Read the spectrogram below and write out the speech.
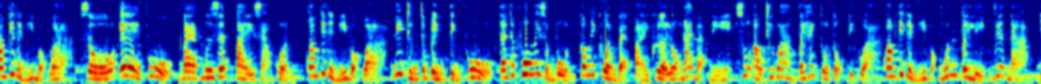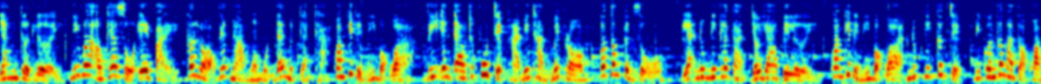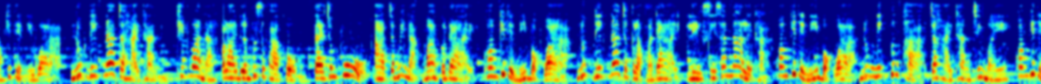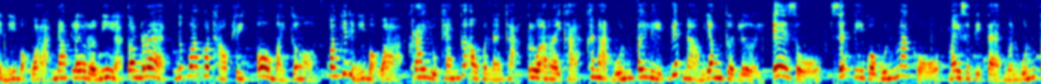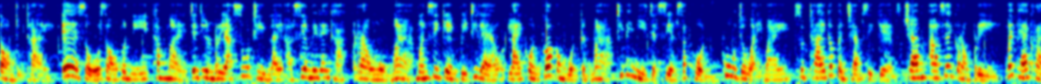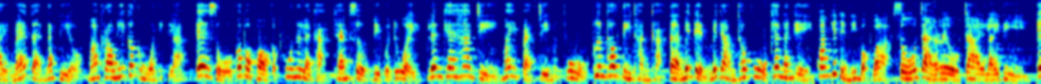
ความคิดเห็นนี้บอกว่าโซเอ ผู้ แบกมือเซตไป 3 คน ความคิดเห็นนี้บอกว่า นี่ถึงจะเป็นติ่งผู้ แต่ถ้าผู้ไม่สมบูรณ์ก็ไม่ควรแบกไปเผื่อลงได้แบบนี้ สู้เอาที่ว่างไปให้ตัวตกดีกว่า ความคิดเห็นนี้บอกวุ้นไปหลีกเวียดนามยังเกิดเลย นี่ว่าเอาแค่โซเอไป ก็หลอกเวียดนามหัวหมุนได้เหมือนกันค่ะ ความคิดเห็นนี้บอกว่า VNL ถ้าผู้เจ็บหายไม่ทันไม่พร้อม ก็ต้องเป็นโส และนุกนิกละกันยาวๆไปเลย ความคิดเห็นนี้บอกว่านุกนิกก็เจ็บ มีคนก็มาตอบความคิดเห็นนี้ว่า นุกนิกน่าจะหายทัน คิดว่านะ ปลายเดือนพฤษภาคม แต่ชมพู่อาจจะไม่หนักมากก็ได้ ความคิดเห็นนี้บอกว่า นุกนิกน่าจะกลับมาได้ลีกซีซั่นหน้าเลยค่ะ ความคิดเห็นนี้บอกว่านุกนิกเพิ่งผ่าจะหายทันใช่ไหม ความคิดเห็นนี้บอกว่านักเลยเหรอเนี่ยตอนแรก นึกว่าข้อเท้าพลิกโอ้ my god ความคิดเห็นนี้บอกว่า ใครอยู่แคมป์ก็เอาคนนั้นค่ะ กลัวอะไรคะขนาดวุ้นไปหลีกเวียดนามยังเกิดเลย เอโซเซตดีกว่าวุ้นมากโข ไม่สติแตกเหมือนวุ้นตอนอยู่ไทย เอโซสองคนนี้ทำไมจะยืนระยะสู้ทีมในอาเซียนไม่ได้คะ เรางงมาก เหมือนซีเกมปีที่แล้ว หลายคนก็กังวลกันมาก ที่ไม่มีเจ็ดเซียนสักคน ผู้จะไหวไหม สุดท้ายก็เป็นแชมป์ซีเกมส์แชมป์อาเซียนกรองปรี ไม่แพ้ใครแม้แต่นัดเดียว มาคราวนี้ก็กังวลอีกละ เอโซก็พอๆกับผู้นั่นแหละค่ะ แถมเสิร์ฟดีกว่าด้วย เล่นแค่ 5G ไม่ 8G เหมือนผู้ เพื่อนเข้าตีทันค่ะ แต่ไม่เด่นไม่ดังเท่าผู้แค่นั้นเอง ความคิดเห็นนี้บอกว่า โซจ่ายเร็วจ่ายไหลดี เอ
